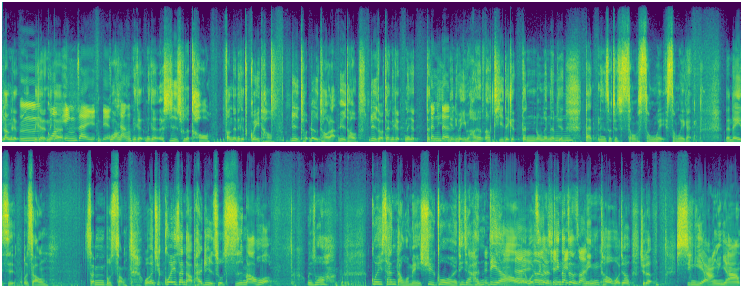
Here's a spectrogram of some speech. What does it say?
让那个、嗯、那个那个光阴在光那个那个日出的头放在那个龟头日头日头啦，日头日头在那个那个灯里面，你会以为好像哦提了一个灯笼在那边，嗯、但那个时候就是这种怂味怂味感。的那一次不怂。真不怂，我们去龟山岛拍日出，时髦货。我跟你说，哦，龟山岛我没去过，哎，听起来很屌，哎，我这个人听到这种名头，我就觉得心痒痒，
